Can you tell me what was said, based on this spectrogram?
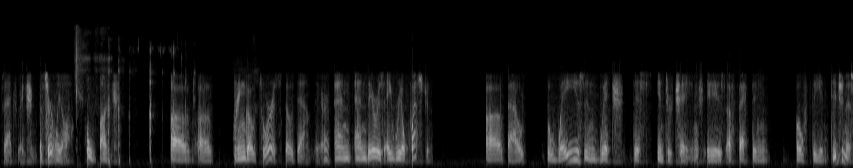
exaggeration, but certainly a whole bunch of, of gringo tourists go down there, and, and there is a real question about the ways in which this interchange is affecting both the indigenous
